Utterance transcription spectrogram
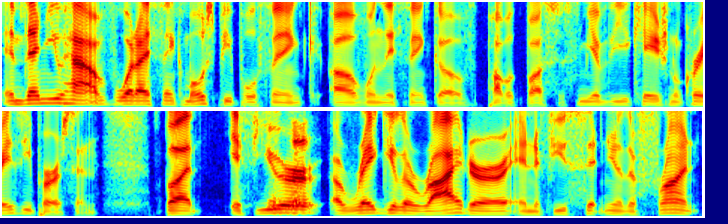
And then you have what I think most people think of when they think of the public bus system. You have the occasional crazy person. But if you're mm-hmm. a regular rider and if you sit near the front,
